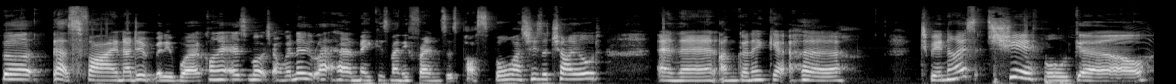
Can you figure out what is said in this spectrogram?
but that's fine. I didn't really work on it as much. I'm going to let her make as many friends as possible as she's a child. And then I'm going to get her to be a nice, cheerful girl.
